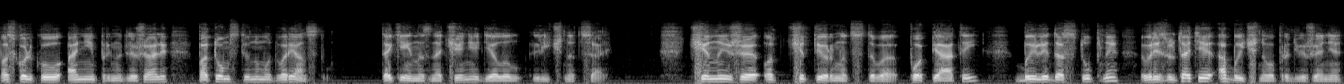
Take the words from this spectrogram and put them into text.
поскольку они принадлежали потомственному дворянству. Такие назначения делал лично царь. Чины же от 14 по 5 были доступны в результате обычного продвижения.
